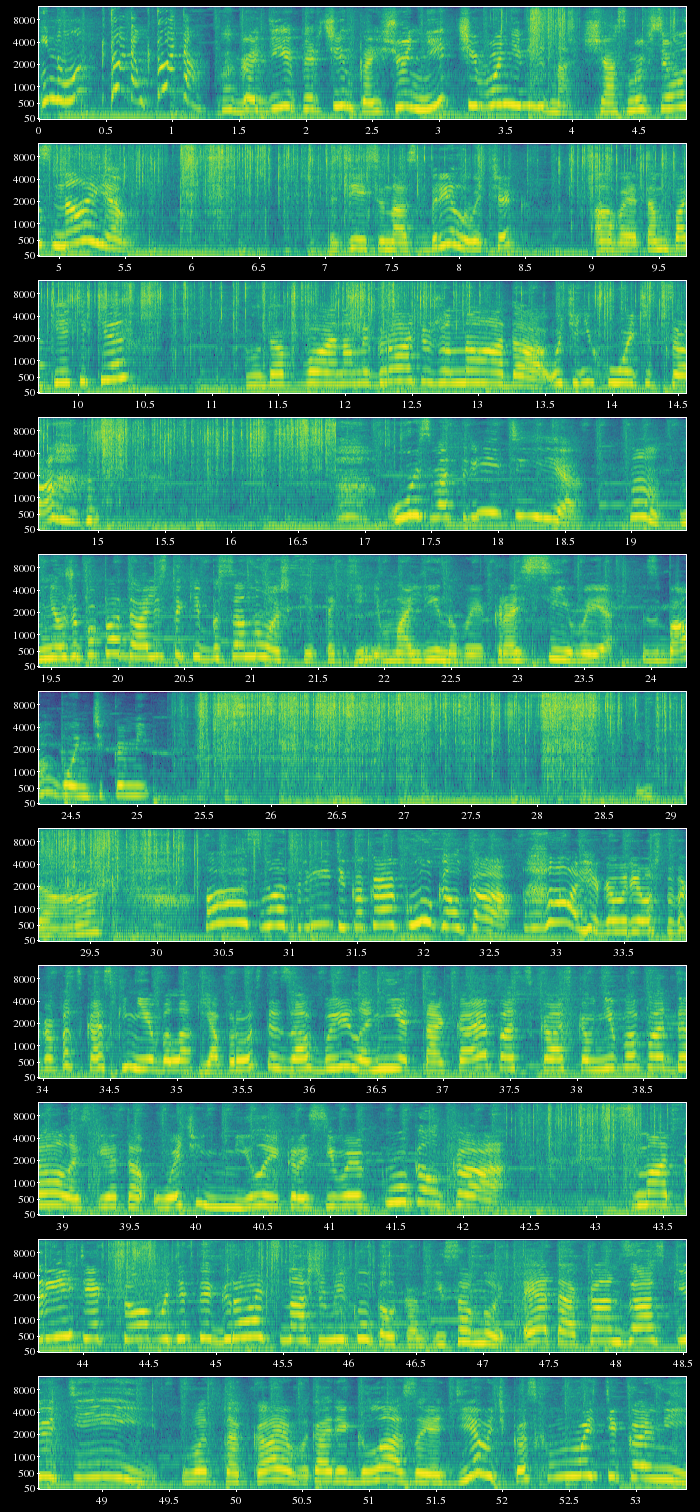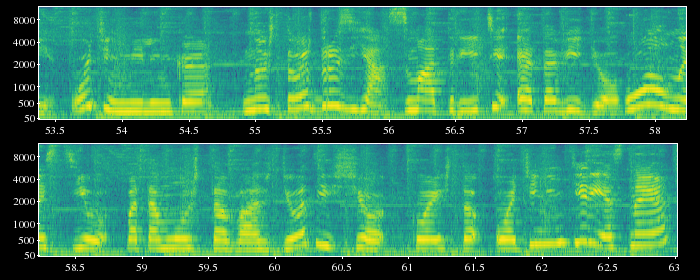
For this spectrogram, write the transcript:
Ну, кто там, кто там? Погоди, перчинка, еще ничего не видно. Сейчас мы все узнаем. Здесь у нас брелочек, а в этом пакетике... Ну давай, нам играть уже надо, очень хочется. Ой, смотрите! Хм, мне уже попадались такие босоножки, такие малиновые, красивые, с бомбончиками. Итак, а, смотрите, какая куколка! А, я говорила, что такой подсказки не было. Я просто забыла. Нет, такая подсказка мне попадалась. И это очень милая и красивая куколка. Смотрите, кто будет играть с нашими куколками и со мной. Это Канзас Кьюти. Вот такая вот кореглазая девочка с хвостиками. Очень миленькая. Ну что ж, друзья, смотрите это видео полностью, потому что вас ждет еще кое-что очень интересное.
